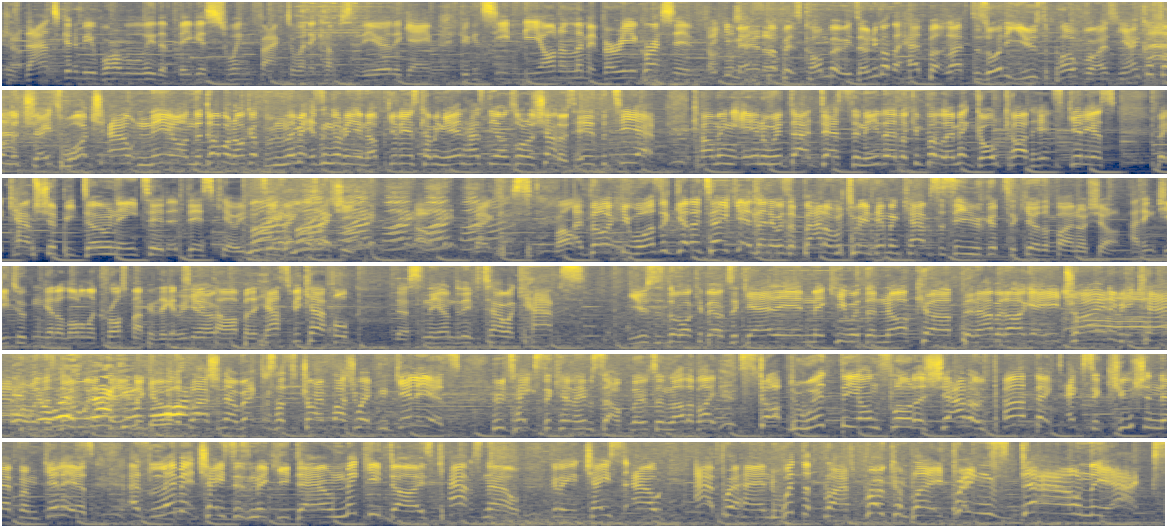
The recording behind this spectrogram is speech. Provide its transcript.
Because that's going to be probably the biggest swing factor when it comes to the early game. You can see Neon and Limit very aggressive. He messed up his combo. He's only got the headbutt left. Has already used the pulverize. Jankos on the ah. chase. Watch out, Neon. The double knockup from Limit isn't going to be enough. Gilius coming in. Has the onslaught of shadows. Here's the TF coming in with that destiny. They're looking for Limit. Gold card hits Gilius, but Cap should be donated this kill. You can see Rekkles actually. oh, Rekkles. Well- I thought he wasn't going to take it, and then it was a battle between him and Caps to see who could secure the final shot. I think G2 can get a lot on the cross map if they get we to the tower, but he has to be careful. Destiny underneath the tower. Caps uses the rocket belt to get in. Mickey with the knockup, and Abbedagge he trying to be careful. but There's nowhere for him to go with the flash. And now Rekkles has to try and flash away from Gilius, who takes the kill himself. Lives in Lullaby. Stopped with the onslaught of shadows. Perfect execution there from Gilius as Limit chases Mickey down. Mickey dies. Caps now gonna get chased out. Apprehend with the flash. Broken Blade brings down the axe.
